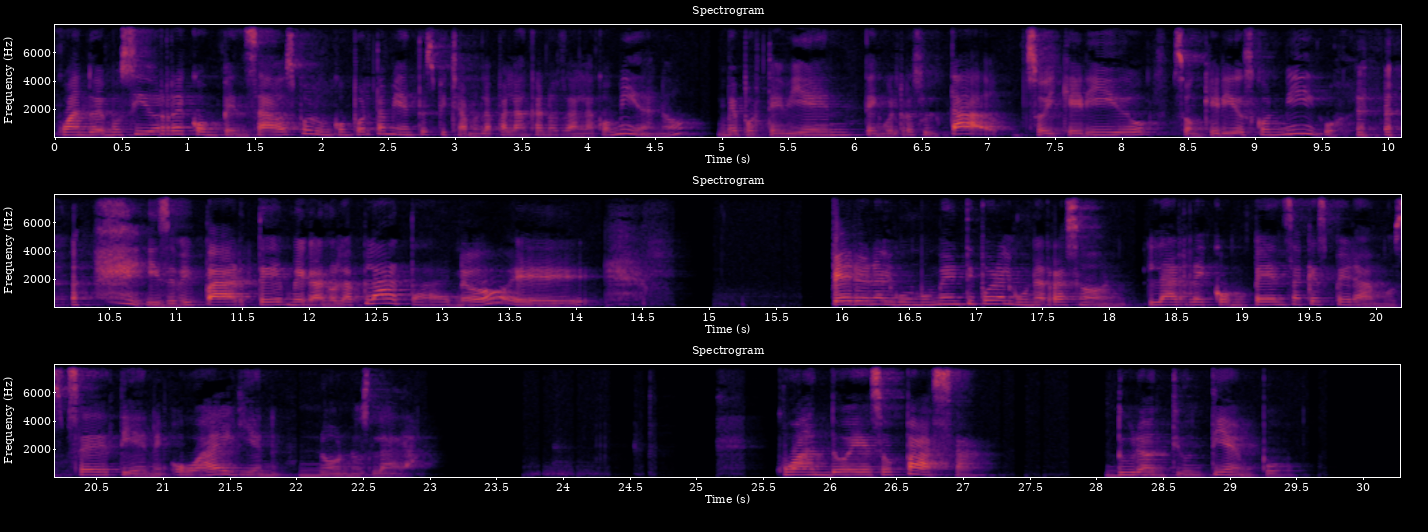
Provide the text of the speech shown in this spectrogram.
Cuando hemos sido recompensados por un comportamiento, espichamos la palanca, nos dan la comida, ¿no? Me porté bien, tengo el resultado, soy querido, son queridos conmigo, hice mi parte, me gano la plata, ¿no? Eh, pero en algún momento y por alguna razón, la recompensa que esperamos se detiene o alguien no nos la da. Cuando eso pasa durante un tiempo,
